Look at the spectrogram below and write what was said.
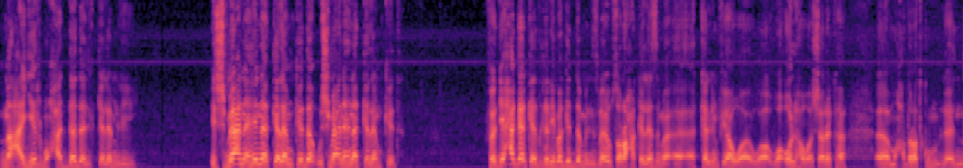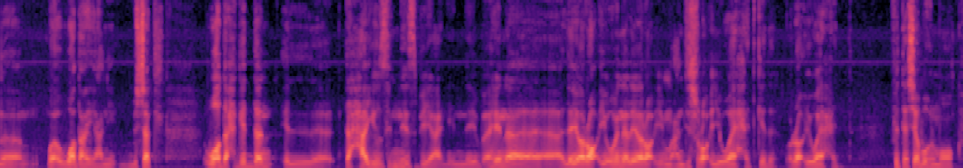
معايير محددة للكلام ليه. اشمعنى هنا الكلام كده واشمعنى هنا الكلام كده؟ فدي حاجة كانت غريبة جدا بالنسبة لي وبصراحة كان لازم أتكلم فيها وأقولها وأشاركها آه، مع حضراتكم لأن وضع يعني بشكل واضح جدا التحيز النسبي يعني إن يبقى هنا ليا رأي وهنا ليا رأي ما عنديش رأي واحد كده رأي واحد في تشابه المواقف.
